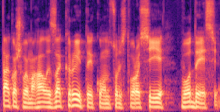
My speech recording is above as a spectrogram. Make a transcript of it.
Також вимагали закрити консульство Росії в Одесі.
